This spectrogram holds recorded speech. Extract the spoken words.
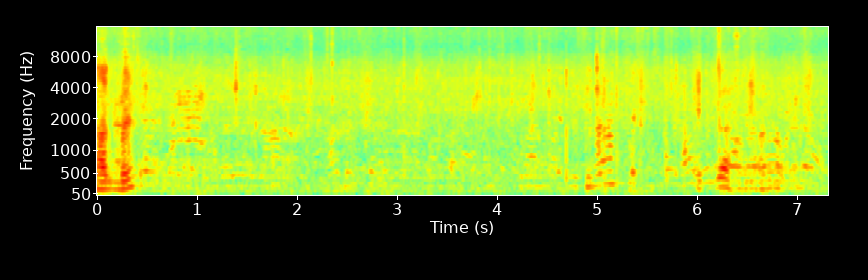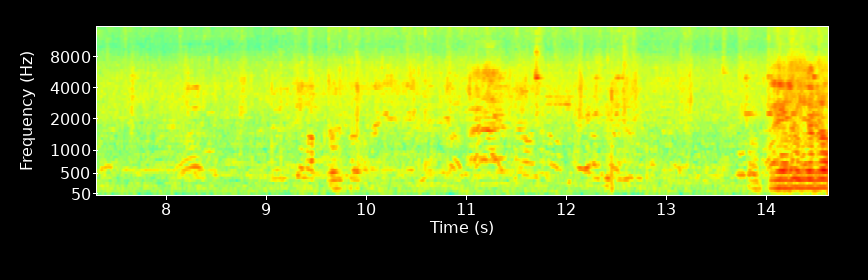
থাকবে। আপনারা যারা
